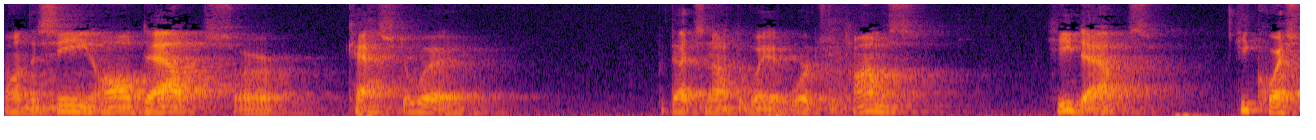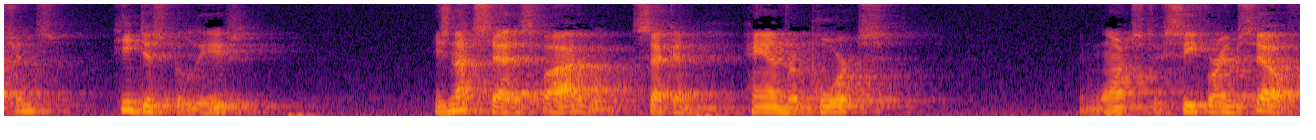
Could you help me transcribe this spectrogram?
on the scene, all doubts are cast away. But that's not the way it works with Thomas. He doubts, he questions, he disbelieves. He's not satisfied with second hand reports and wants to see for himself.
